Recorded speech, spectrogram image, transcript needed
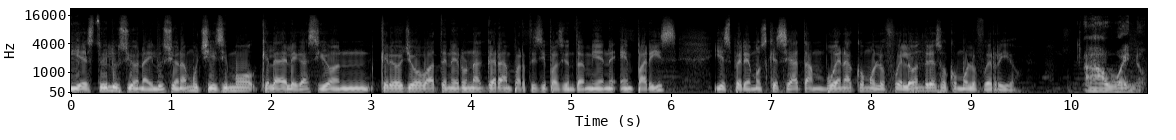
y esto ilusiona, ilusiona muchísimo que la delegación, creo yo, va a tener una gran participación también en París. Y esperemos que sea tan buena como lo fue Londres o como lo fue Río. Ah, bueno.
